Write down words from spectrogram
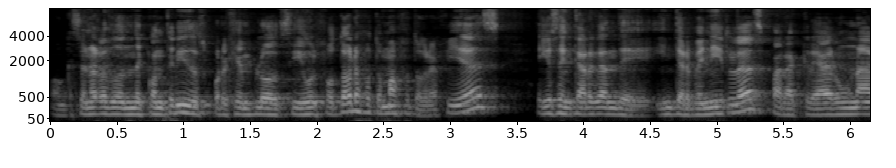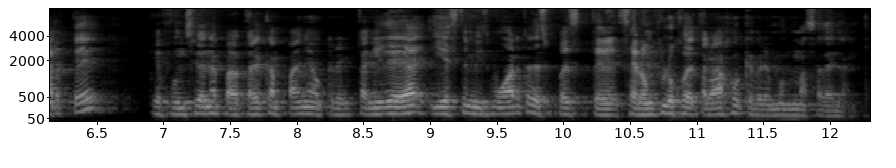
aunque una de contenidos, por ejemplo, si el fotógrafo toma fotografías, ellos se encargan de intervenirlas para crear un arte que funcione para tal campaña o tal idea y este mismo arte después será un flujo de trabajo que veremos más adelante.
